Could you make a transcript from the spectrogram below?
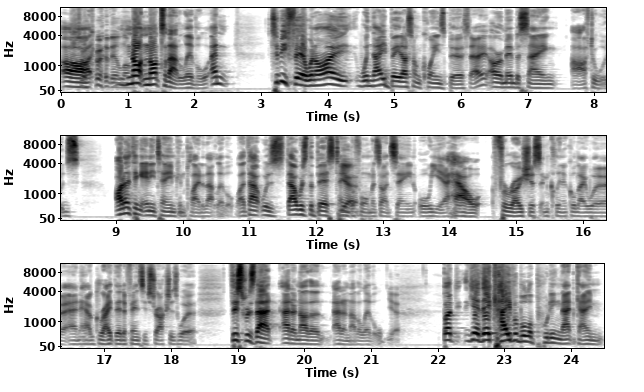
Uh, talk about their long. not not to that level. And to be fair, when I when they beat us on Queen's birthday, I remember saying afterwards, I don't think any team can play to that level. Like that was that was the best team Yeah. performance I'd seen all year. How ferocious and clinical they were, and how great their defensive structures were. This was that at another at another level. yeah. But yeah, they're capable of putting that game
